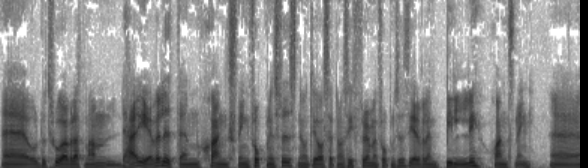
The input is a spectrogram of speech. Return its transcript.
Eh, och då tror jag väl att man, det här är väl lite en chansning förhoppningsvis. Nu har inte jag sett några siffror, men förhoppningsvis är det väl en billig chansning. Eh,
